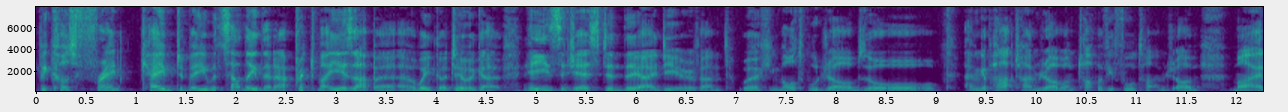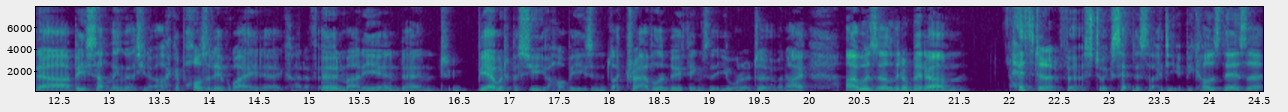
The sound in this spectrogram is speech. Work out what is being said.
because Fred came to me with something that uh, pricked my ears up a, a, week or two ago. He suggested the idea of um, working multiple jobs or, or, or having a part-time job on top of your full-time job might uh, be something that's you know like a positive way to kind of earn money and and be able to pursue your hobbies and like travel and do things that you want to do. And I I was a little bit um hesitant at first to accept this idea because there's a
